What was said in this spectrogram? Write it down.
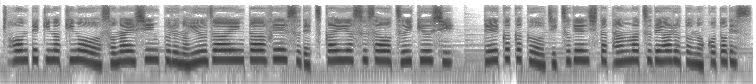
基本的な機能を備えシンプルなユーザーインターフェースで使いやすさを追求し、低価格を実現した端末であるとのことです。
